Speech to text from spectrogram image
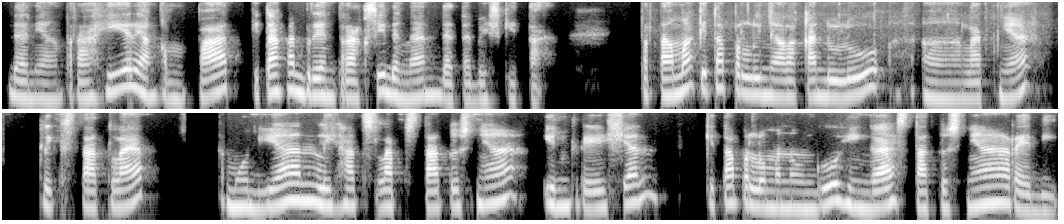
Dan yang terakhir, yang keempat, kita akan berinteraksi dengan database kita. Pertama, kita perlu nyalakan dulu uh, lab-nya. Klik Start Lab. Kemudian lihat lab statusnya, in creation. Kita perlu menunggu hingga statusnya ready.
